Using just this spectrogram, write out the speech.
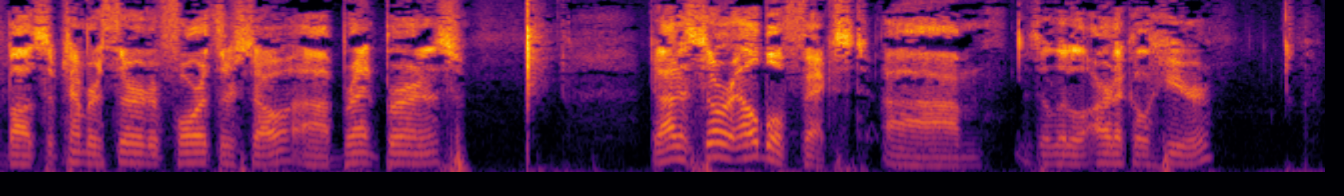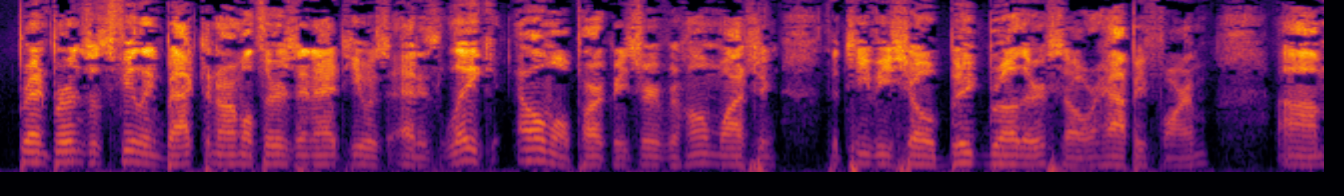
about September 3rd or 4th or so. Uh, Brent Burns got his sore elbow fixed. Um, there's a little article here. Brent Burns was feeling back to normal Thursday night. He was at his Lake Elmo Park Reserve at home watching the TV show Big Brother, so we're happy for him. Um,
